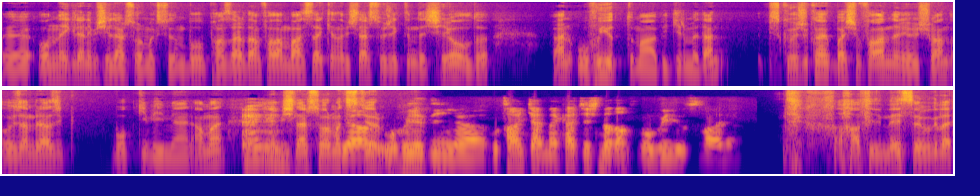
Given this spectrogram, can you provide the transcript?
Ee, onunla ilgili hani bir şeyler sormak istiyordum. Bu pazardan falan bahsederken de bir şeyler söyleyecektim de şey oldu. Ben uhu yuttum abi girmeden. Psikolojik olarak başım falan dönüyor şu an. O yüzden birazcık bok gibiyim yani. Ama yine bir şeyler sormak ya istiyorum. uhu yedin ya. Utan kendinden kaç yaşında adamsın uhu yiyorsun hala. Abi neyse bu kadar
